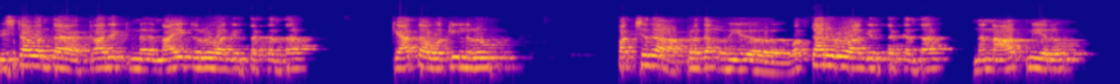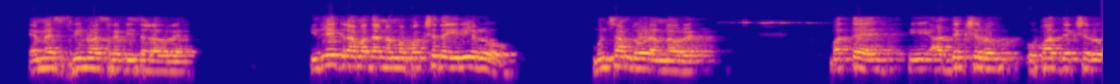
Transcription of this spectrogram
ನಿಷ್ಠಾವಂತ ಕಾರ್ಯ ನಾಯಕರು ಆಗಿರ್ತಕ್ಕಂಥ ಖ್ಯಾತ ವಕೀಲರು, ಪಕ್ಷದ ಪ್ರಧ ವಕ್ತಾರರು ಆಗಿರ್ತಕ್ಕಂಥ ನನ್ನ ಆತ್ಮೀಯರು M S Srinivasa Reddy sir ಅವರೇ, ಇದೇ ಗ್ರಾಮದ ನಮ್ಮ ಪಕ್ಷದ ಹಿರಿಯರು ಮುನ್ಸಾಮ್ ಅನ್ನವ್ರೆ ಮತ್ತೆ ಈ ಅಧ್ಯಕ್ಷರು, ಉಪಾಧ್ಯಕ್ಷರು,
